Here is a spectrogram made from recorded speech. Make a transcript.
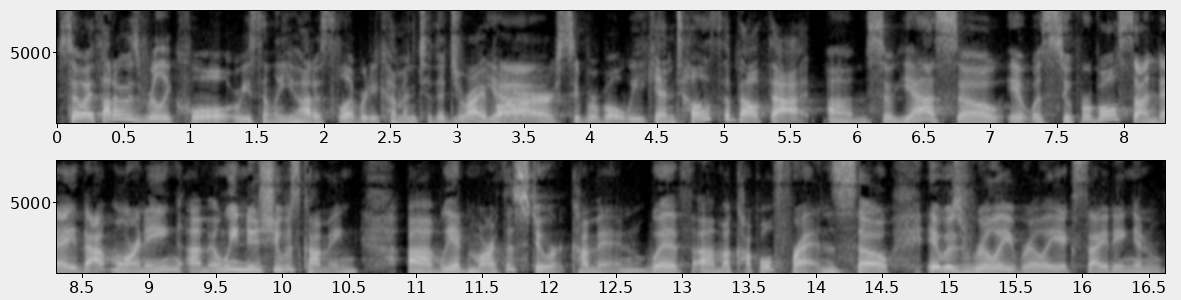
So I thought it was really cool. Recently, you had a celebrity come into the dry yeah. bar Super Bowl weekend. Tell us about that. Um, so yeah, so it was Super Bowl Sunday that morning, um, and we knew she was coming. Um, we had Martha Stewart come in with um, a couple friends, so it was really, really exciting and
